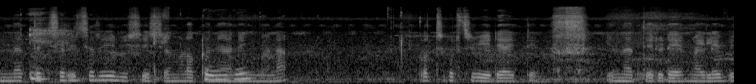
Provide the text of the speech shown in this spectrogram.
ഇന്നത്തെ ചെറിയ ചെറിയ വിശേഷങ്ങളൊക്കെ ഞാൻ ഇങ്ങനെ കുറച്ച് കുറച്ച് വീഡിയോ ആയിട്ട് ഇന്നത്തെ ഒരു ഡേ മൈ ലൈഫ്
